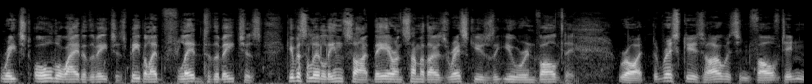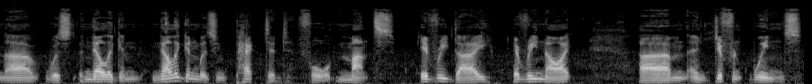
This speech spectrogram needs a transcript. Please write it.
reached all the way to the beaches. People had fled to the beaches. Give us a little insight there on some of those rescues that you were involved in. Right, the rescues I was involved in uh, was Nelligen. Nelligen was impacted for months, every day, every night, um, and different winds.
